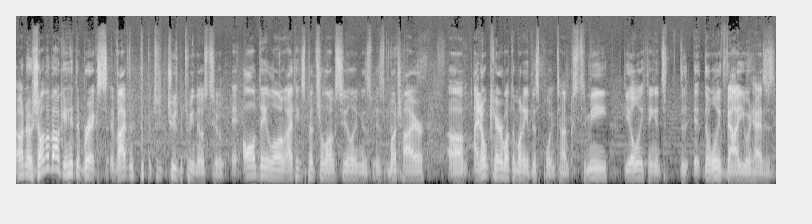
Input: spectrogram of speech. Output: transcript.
Oh no, Shawn Lauvao can hit the bricks. If I have to p- p- choose between those two, Eh, all day long, I think Spencer Long's ceiling is, is much higher. Um, I don't care about the money at this point in time because to me, the only thing it's the, it, the only value it has is,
